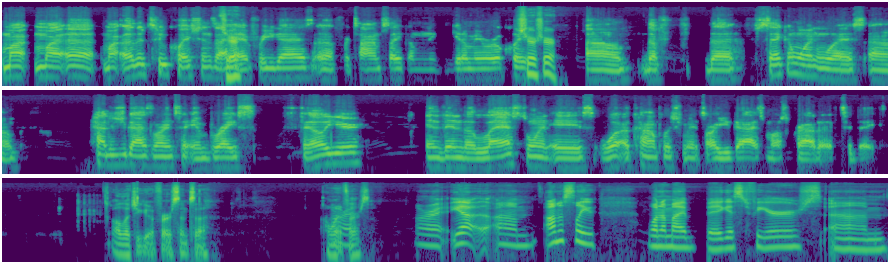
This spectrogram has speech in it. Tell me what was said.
my my uh my other two questions I Sure. had for you guys, uh, for time's sake, I'm gonna get them in real quick. Sure. Sure. Um, the the second one was um, how did you guys learn to embrace failure? And then the last one is what accomplishments are you guys most proud of today? I'll let you go first since uh, I went All right. first. All right. Yeah. Um, honestly, one of my biggest fears um,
